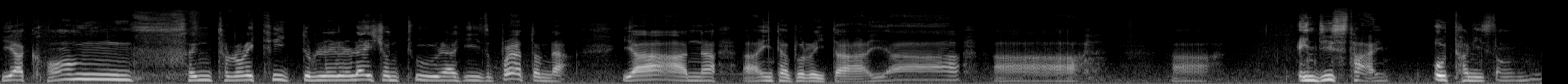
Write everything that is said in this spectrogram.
yeah, concentrated relation to his partner. yeah, and, uh, uh, interpreter, yeah, uh, uh, in this time, Otani-san,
